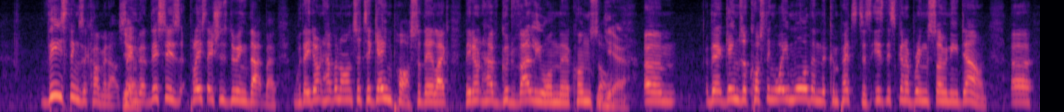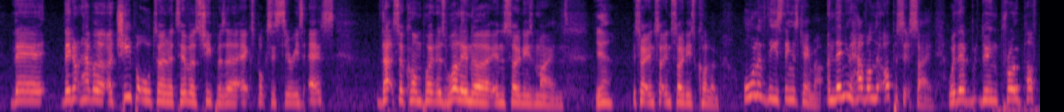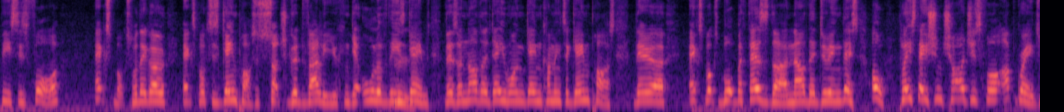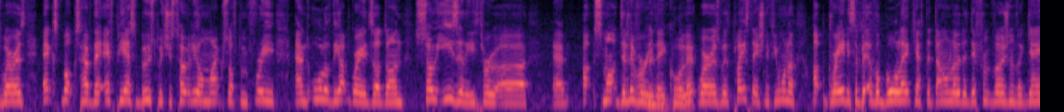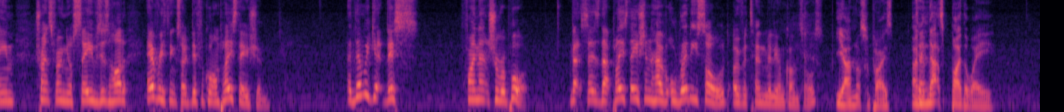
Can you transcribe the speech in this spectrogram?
these things are coming out saying Yeah. that this is PlayStation's doing that bad. They don't have an answer to Game Pass, so they're like they don't have good value on their console. Yeah. um, their games are costing way more than the competitors. Is this going to bring Sony down? Uh, they they don't have a, a cheaper alternative as cheap as uh, Xbox's Series S. That's a con point as well in uh, in Sony's mind. Yeah. Sorry, in, So- in Sony's column. All of these things came out, and then you have on the opposite side where they're doing pro puff pieces for Xbox, where they go, Xbox's Game Pass is such good value. You can get all of these Mm. games. There's another day one game coming to Game Pass. They're uh, Xbox bought Bethesda, and now they're doing this. Oh, PlayStation charges for upgrades, whereas Xbox have their FPS boost, which is totally on Microsoft and free, and all of the upgrades are done so easily through uh, um, uh, smart delivery, they Mm, call it. Whereas with PlayStation, if you want to upgrade, it's a bit of a ball ache. You have to download a different version of a game. Transferring your saves is hard. Everything's so difficult on PlayStation. And then we get this financial report that says that PlayStation have already sold over 10 million consoles. Yeah, I'm not surprised. I Ten- mean, that's by the way,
